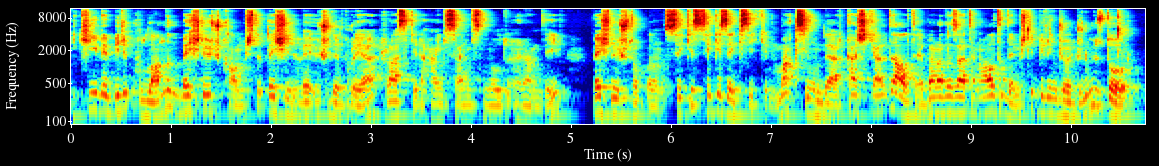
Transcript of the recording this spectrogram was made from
2'yi ve 1'i kullandım. 5 ile 3 kalmıştı. 5'i ve 3'ü de buraya rastgele hangisi hangisinin olduğu önemli değil. 5 ile 3 topladığımız 8. 8 eksi 2 maksimum değer kaç geldi? 6'ya. Bana da zaten 6 demişti. Birinci öncülümüz doğru.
